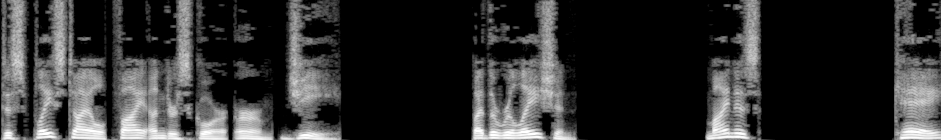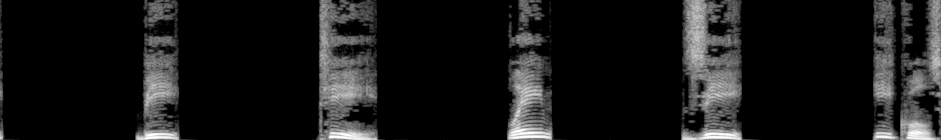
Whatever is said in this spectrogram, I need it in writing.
display style phi underscore erm g by the relation minus k b t lane z equals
